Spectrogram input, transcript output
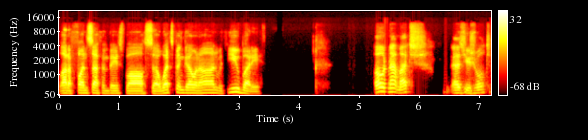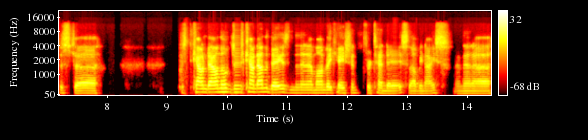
a lot of fun stuff in baseball. So, what's been going on with you, buddy? Oh, not much as usual. Just uh just count down the just count down the days and then I'm on vacation for 10 days. So that'll be nice. And then uh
